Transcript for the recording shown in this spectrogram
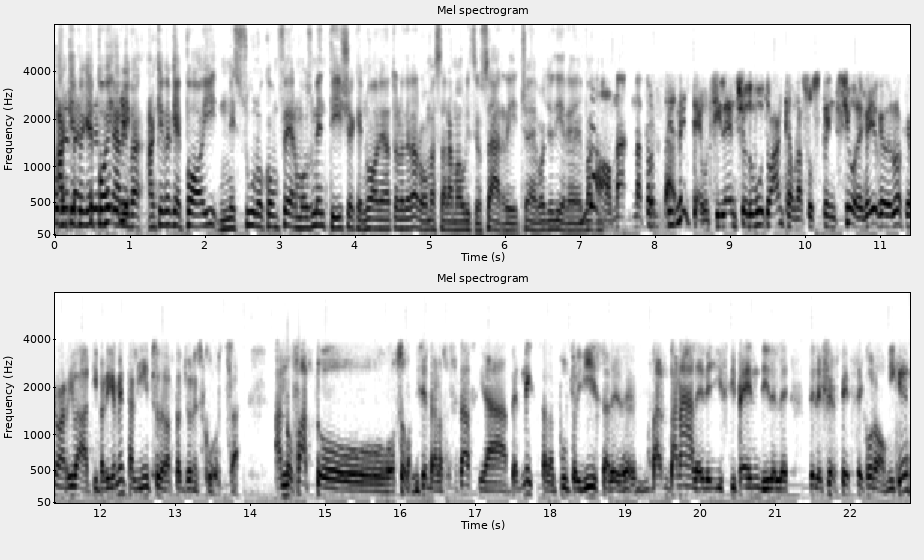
anche, perché poi arriva, anche perché poi nessuno conferma o smentisce che il nuovo allenatore della Roma sarà Maurizio Sarri cioè voglio dire va- No, ma, ma probabilmente è un silenzio dovuto anche a una sospensione. Cioè io credo che loro siano arrivati praticamente all'inizio della stagione scorsa. Hanno fatto, insomma, mi sembra la società sia ben messa dal punto di vista de- ba- banale degli stipendi, delle, delle certezze economiche.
